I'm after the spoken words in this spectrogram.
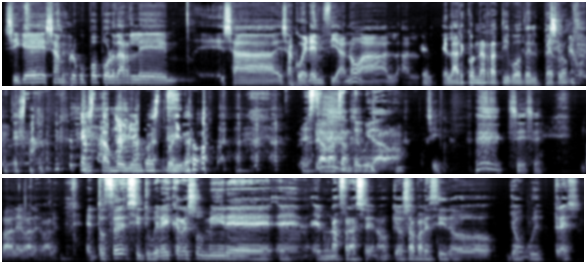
Sí que se han preocupado por darle esa, coherencia, ¿no? Al, El, arco narrativo del perro está, muy bien construido. Está bastante cuidado, ¿no? Sí. Sí, sí. Vale, vale, vale. Entonces, si tuvierais que resumir eh, en, una frase, ¿no? ¿Qué os ha parecido John Wick 3?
